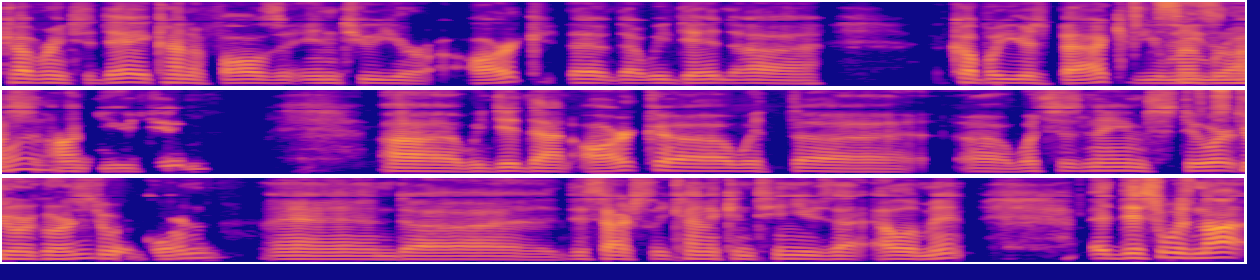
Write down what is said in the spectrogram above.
covering today kind of falls into your arc that that we did uh, a couple years back. If you remember Season us one. on YouTube, uh, we did that arc uh, with uh, uh, what's his name, Stuart Stuart Gordon. Stuart Gordon, and uh, this actually kind of continues that element. Uh, This was not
